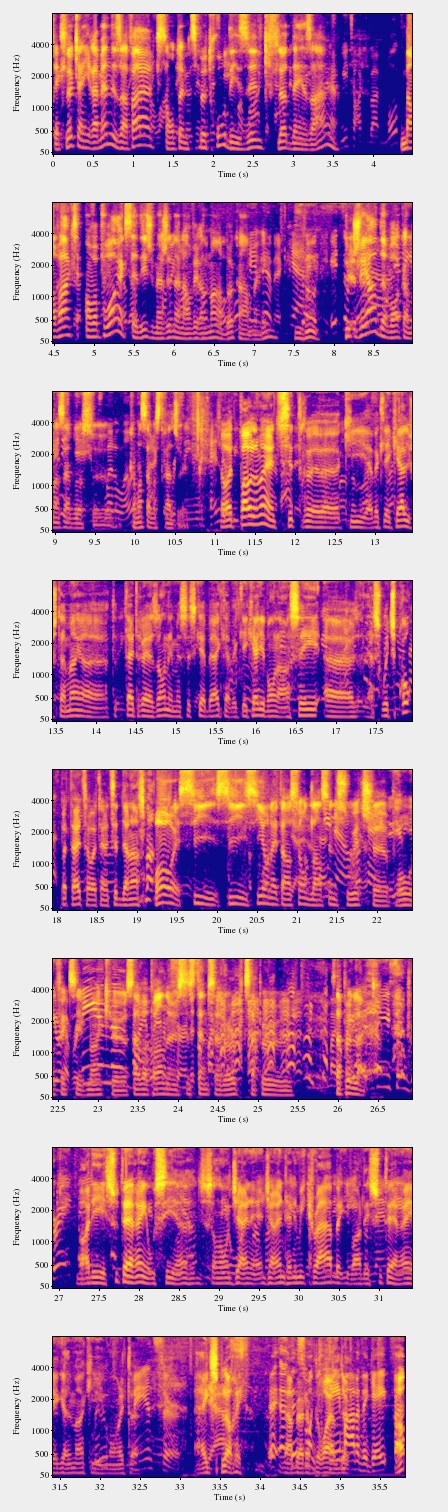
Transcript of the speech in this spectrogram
Fait que là, quand ils ramènent des affaires qui sont un petit peu trop des îles qui flottent dans les airs, ben on, va, on va pouvoir accéder, j'imagine, à l'environnement en bas quand même. Mhm. J'ai hâte de voir comment ça va se, comment ça va se traduire. Ça va être probablement un titre euh, qui, avec lesquels, justement, euh, t'as peut-être raison, MSS Québec, avec lesquels ils vont lancer euh, la Switch Pro. Peut-être ça va être un titre de lancement. Oh, ouais, si, si, si on a de lancer une Switch euh, Pro, effectivement, que ça va prendre un système seller, puis que ça peut, ça peut l'être. Il va y avoir des souterrains aussi. Hein, selon Giant, Giant Enemy Crab, il va y avoir des souterrains également qui vont être euh, à explorer Uh, dans Breath of the Wild came 2. out of the gate Oh.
